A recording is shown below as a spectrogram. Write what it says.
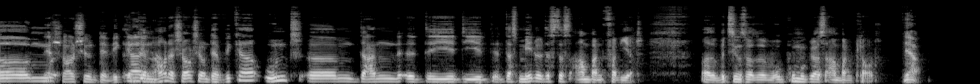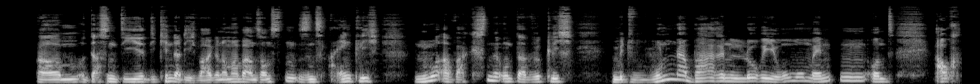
Ähm, der Schauspiel und der Wicker. genau, der Schauspieler und der Wicker und ähm, dann äh, die, die, das Mädel, das das Armband verliert. Also beziehungsweise wo Pumuckl das Armband klaut. Ja. Ähm, das sind die, die Kinder, die ich wahrgenommen habe. Ansonsten sind es eigentlich nur Erwachsene und da wirklich mit wunderbaren Loriot-Momenten und auch,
